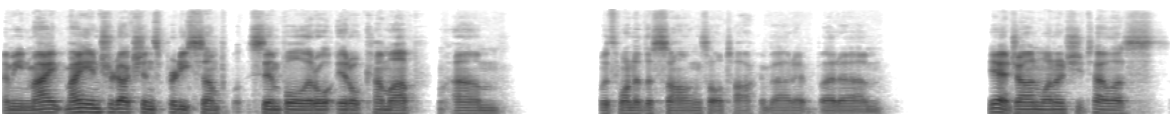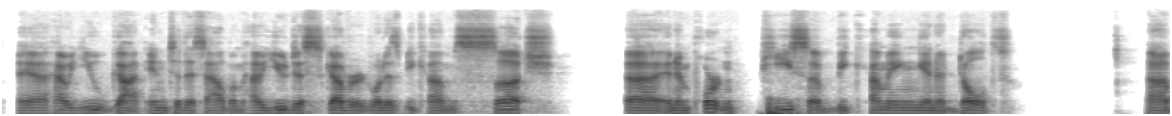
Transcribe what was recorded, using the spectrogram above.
i mean my my introduction's pretty simple simple it'll it'll come up um, with one of the songs i'll talk about it but um, yeah john why don't you tell us uh, how you got into this album, how you discovered what has become such uh, an important piece of becoming an adult. Uh,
